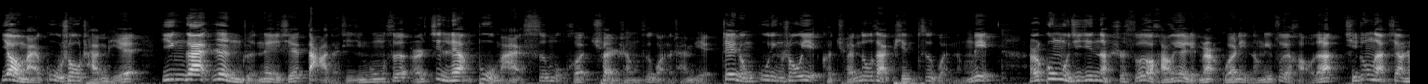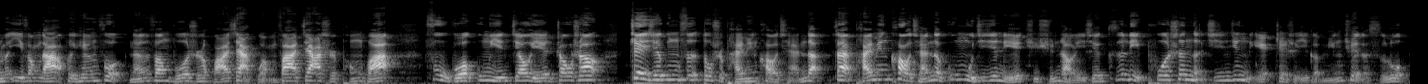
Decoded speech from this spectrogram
要买固收产品，应该认准那些大的基金公司，而尽量不买私募和券商资管的产品。这种固定收益可全都在拼资管能力。而公募基金呢，是所有行业里面管理能力最好的。其中呢，像什么易方达、汇添富、南方博时、华夏、广发、嘉实、鹏华。富国工银、交银、招商这些公司都是排名靠前的，在排名靠前的公募基金里去寻找一些资历颇深的基金经理，这是一个明确的思路。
